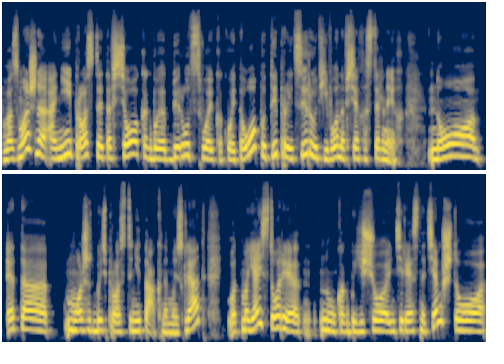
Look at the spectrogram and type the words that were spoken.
возможно, они просто это все как бы берут свой какой-то опыт и проецируют его на всех остальных. Но это может быть просто не так, на мой взгляд. Вот моя история, ну, как бы еще интересна тем, что,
